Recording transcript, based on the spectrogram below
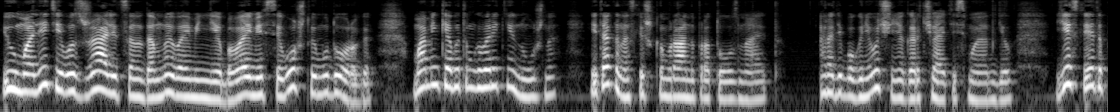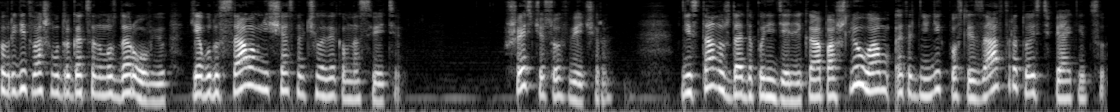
и умолите его сжалиться надо мной во имя неба, во имя всего, что ему дорого. Маменьке об этом говорить не нужно, и так она слишком рано про то узнает. Ради бога, не очень огорчайтесь, мой ангел. Если это повредит вашему драгоценному здоровью, я буду самым несчастным человеком на свете. В шесть часов вечера. Не стану ждать до понедельника, а пошлю вам этот дневник послезавтра, то есть в пятницу.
